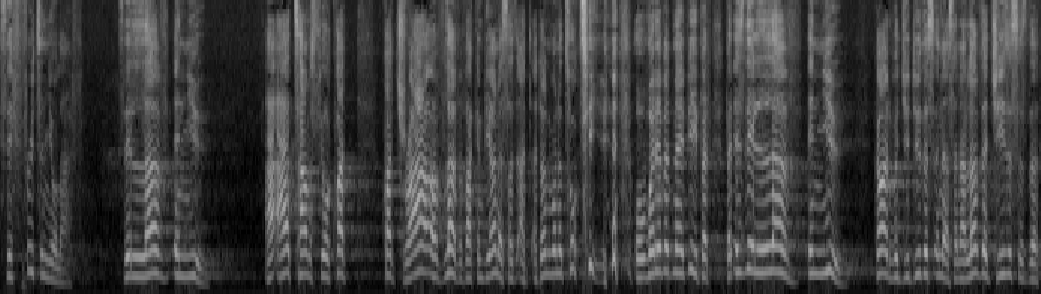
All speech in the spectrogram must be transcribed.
Is there fruit in your life? Is there love in you? I, I at times feel quite, quite dry of love, if I can be honest. I, I, don't want to talk to you, or whatever it may be. But, but is there love in you? God, would you do this in us? And I love that Jesus is the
